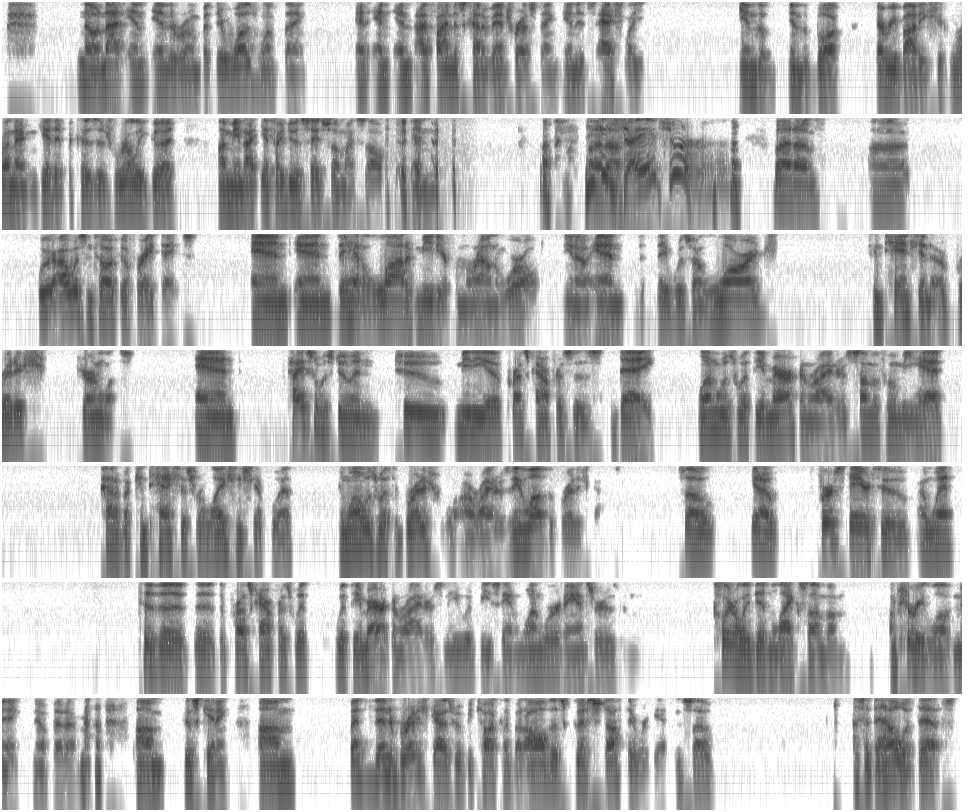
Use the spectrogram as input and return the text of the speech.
no, not in, in the room, but there was one thing, and, and, and I find this kind of interesting, and it's actually in the in the book. Everybody should run out and get it because it's really good. I mean, I, if I do say so myself, and You can uh, say it, sure. but um, uh, we were, I was in Tokyo for eight days, and and they had a lot of media from around the world, you know, and there was a large contingent of British journalists, and Tyson was doing two media press conferences a day. One was with the American writers, some of whom he had kind of a contentious relationship with, and one was with the British uh, writers, and he loved the British guys. So, you know, first day or two, I went to the, the, the press conference with, with the American writers, and he would be saying one word answers and clearly didn't like some of them. I'm sure he loved me, no, but um, um, just kidding. Um, but then the British guys would be talking about all this good stuff they were getting. So I said, to hell with this.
